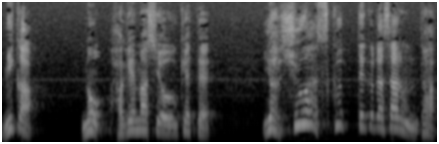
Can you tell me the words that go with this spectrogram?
ミカの励ましを受けていや主は救ってくださるんだ。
